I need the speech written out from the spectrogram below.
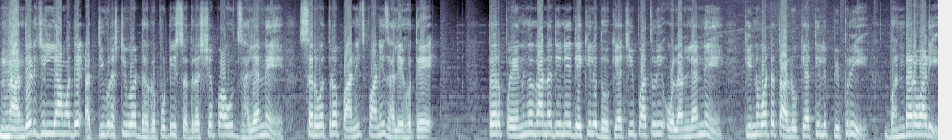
नांदेड जिल्ह्यामध्ये अतिवृष्टी व ढगफुटी सदृश्य पाऊस झाल्याने सर्वत्र पाणीच पाणी झाले होते. तर पैनगंगा नदीने देखील धोक्याची पातळी ओलांडल्याने किनवट तालुक्यातील पिपरी भंडारवाडी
